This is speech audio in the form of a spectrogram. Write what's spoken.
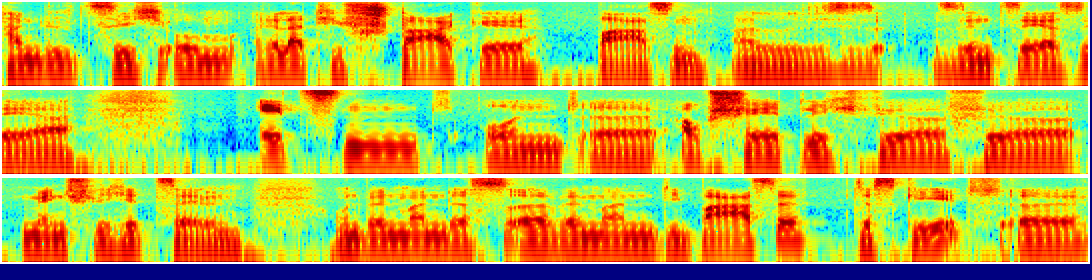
handelt sich um relativ starke Basen. Also sie sind sehr, sehr ätzend und äh, auch schädlich für, für menschliche Zellen. Und wenn man das, äh, wenn man die Base, das geht, äh,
